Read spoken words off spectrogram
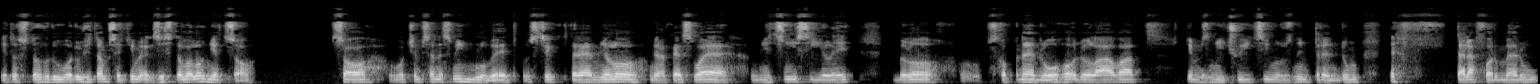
Je to z toho důvodu, že tam předtím existovalo něco, co, o čem se nesmí mluvit, prostě, které mělo nějaké svoje vnitřní síly, bylo schopné dlouho odolávat těm zničujícím různým trendům těch terraformerů,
